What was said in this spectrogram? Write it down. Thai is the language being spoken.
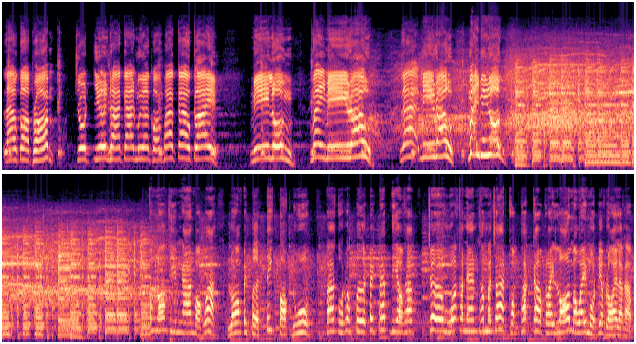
แล้วก็พร้อม จุดยืนทางการเมืองของพรรคก้าวไกล มีลุงไม่มีเรา และมีเราไม่มีลุงน้องๆทีมงานบอกว่าลองไปเปิดติ๊กตอกดู ปรากฏว่าเปิดไปแป๊บเดียวครับ เจอหัวคะแนนธรรมชาติของพรรคก้าวไกลล้อมเอาไว้หมดเรียบร้อยแล้วครับ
